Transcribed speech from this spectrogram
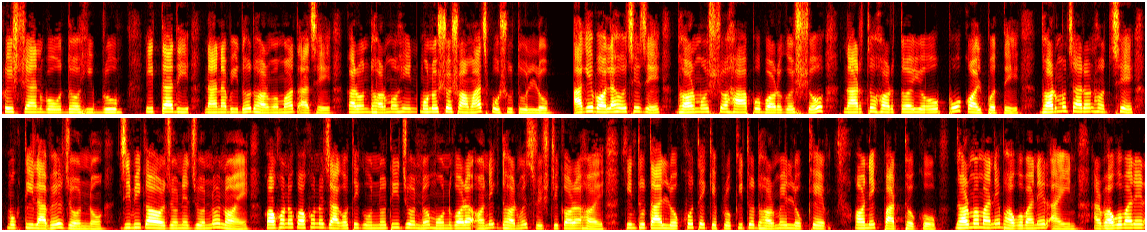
খ্রিস্টান বৌদ্ধ হিব্রু ইত্যাদি নানাবিধ ধর্মমত আছে। কারণ ধর্মহীন মনুষ্য সমাজ পশুতুল্য। আগে বলা হয়েছে যে, ধর্মস্ব হাপ ও বর্গস্ব কল্পতে। ধর্মচারণ হচ্ছে মুক্তি লাভের জন্য, জীবিকা অর্জনের জন্য নয়। কখনো কখনো জাগতিক উন্নতির জন্য মন গড়া অনেক ধর্মের সৃষ্টি করা হয়, কিন্তু তার লক্ষ্য থেকে প্রকৃত ধর্মের লক্ষ্যে অনেক পার্থক্য। ধর্ম মানে ভগবানের আইন, আর ভগবানের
